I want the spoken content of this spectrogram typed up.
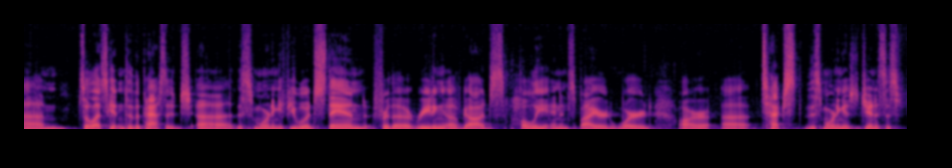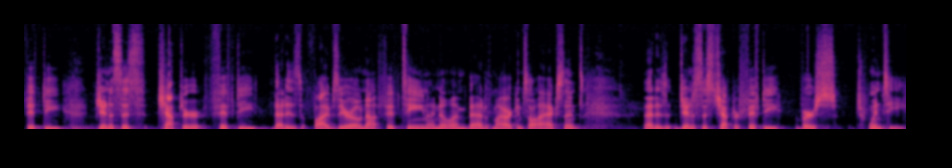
Um, so let's get into the passage uh, this morning. If you would stand for the reading of God's holy and inspired word. Our uh, text this morning is Genesis 50. Genesis chapter 50, that is 50, not 15. I know I'm bad with my Arkansas accent. That is Genesis chapter 50, verse 20.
